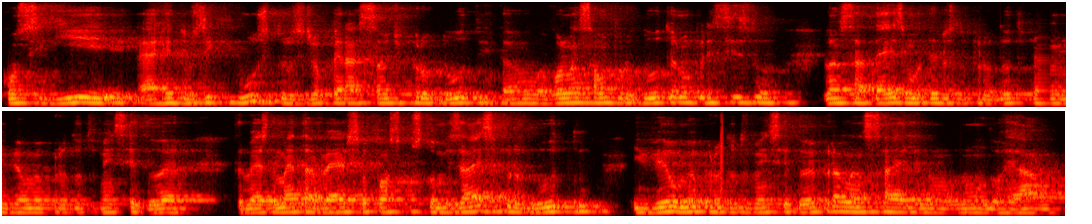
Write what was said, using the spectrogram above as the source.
conseguir é, reduzir custos de operação de produto. Então, eu vou lançar um produto, eu não preciso lançar 10 modelos do produto para me ver o meu produto vencedor. Através do metaverso, eu posso customizar esse produto e ver o meu produto vencedor para lançar ele no, no, mundo real.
